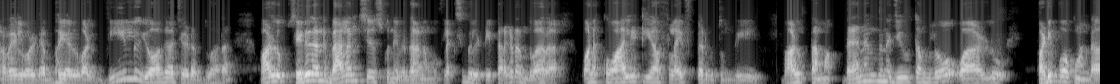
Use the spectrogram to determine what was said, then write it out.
అరవై ఏళ్ళ వాళ్ళు డెబ్బై ఏళ్ళ వాళ్ళు వీళ్ళు యోగా చేయడం ద్వారా వాళ్ళు శరీరాన్ని బ్యాలెన్స్ చేసుకునే విధానము ఫ్లెక్సిబిలిటీ పెరగడం ద్వారా వాళ్ళ క్వాలిటీ ఆఫ్ లైఫ్ పెరుగుతుంది. వాళ్ళు తమ దైనందిన జీవితంలో వాళ్ళు పడిపోకుండా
